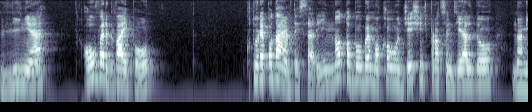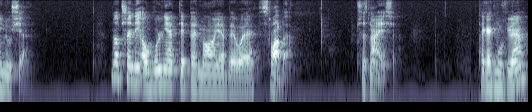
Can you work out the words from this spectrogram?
linie over 2,5, które podałem w tej serii, no to byłbym około 10% yieldu na minusie. No czyli ogólnie typy moje były słabe. Przyznaję się. Tak jak mówiłem,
